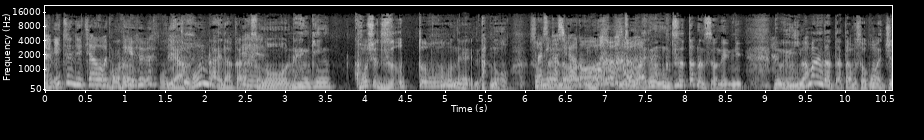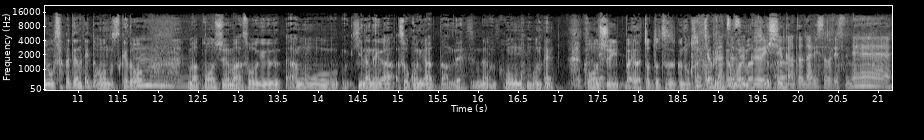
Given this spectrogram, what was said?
いつ寝ちゃおうっていう。いや、本来だから、その連銀今週ずっとね、あの、総裁の、のずっとあるんですよね。でも今までだったら多分そこまで注目されてないと思うんですけど、まあ今週まあそういう、あの、火種がそこにあったんで、だから今後もね、今週いっぱいはちょっと続くのかなと思います。緊1週間となりそうですね。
